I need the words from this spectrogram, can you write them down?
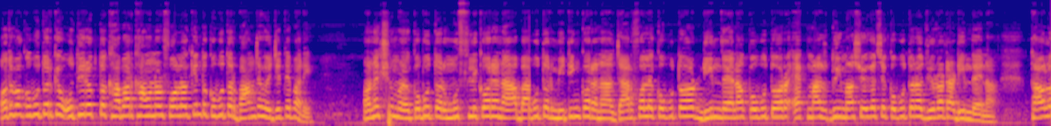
অথবা কবুতরকে অতিরিক্ত খাবার খাওয়ানোর ফলেও কিন্তু কবুতর বাঞ্জা হয়ে যেতে পারে। অনেক সময় কবুতর মুসলি করে না বা কবুতর মিটিং করে না, যার ফলে কবুতর ডিম দেয় না, কবুতর এক মাস, দুই মাস হয়ে গেছে, কবুতরের জোড়াটা ডিম দেয় না। তাহলে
